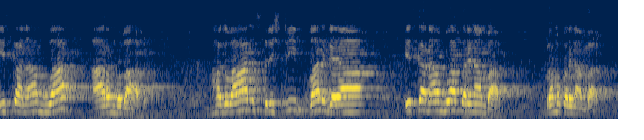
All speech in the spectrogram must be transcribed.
इसका नाम हुआ आरंभवाद। भगवान सृष्टि बन गया, इसका नाम हुआ परिणामवाद, ब्रह्म परिणामवाद।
